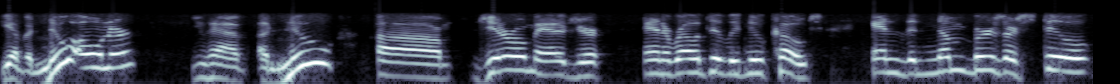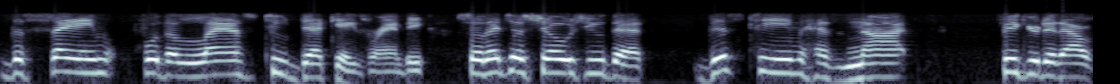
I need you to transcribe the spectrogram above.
you have a new owner, You have a new um, general manager and a relatively new coach, and the numbers are still the same for the last two decades, Randy. So that just shows you that this team has not figured it out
